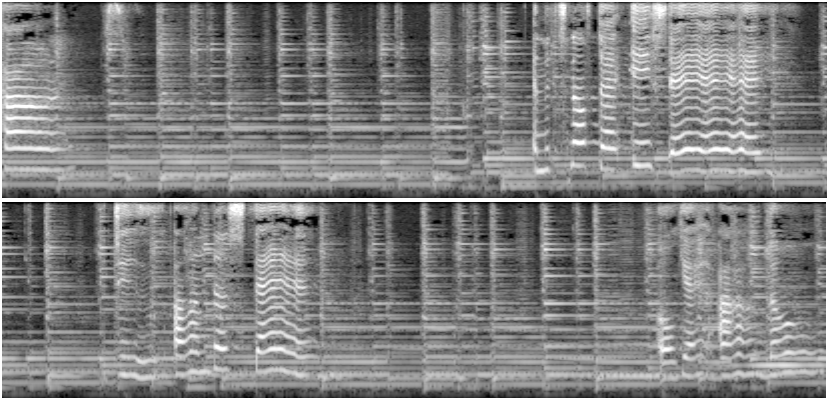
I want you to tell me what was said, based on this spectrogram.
times. And it's not that easy to understand. Oh, yeah, I know.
